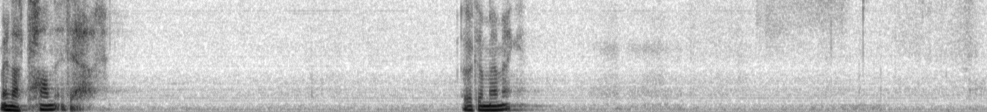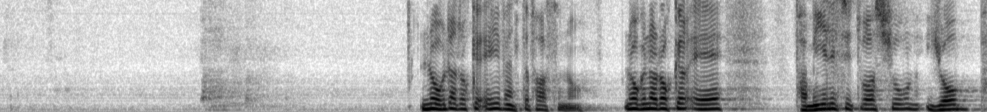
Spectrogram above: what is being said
men at han er der. Er dere med meg? Noen av dere er i ventefase nå. Noen av dere er familiesituasjon, jobb,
